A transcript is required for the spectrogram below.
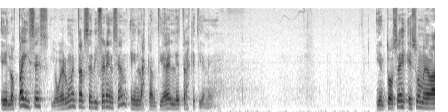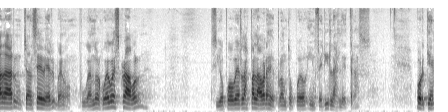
eh, los países, yo voy a argumentar, se diferencian en las cantidades de letras que tienen. Y entonces eso me va a dar un chance de ver, bueno, jugando el juego Scrabble, si yo puedo ver las palabras, de pronto puedo inferir las letras. Porque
